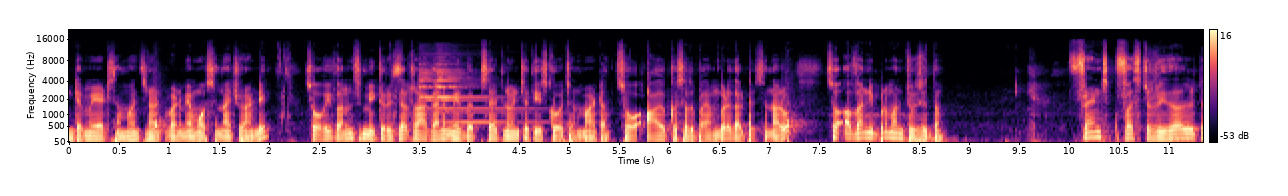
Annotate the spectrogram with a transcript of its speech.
ఇంటర్మీడియట్ సంబంధించినటువంటి మెమోస్ ఉన్నాయి చూడండి. సో అవి వన్స్ మీకు రిజల్ట్ రాగానే మీరు వెబ్సైట్ నుంచే తీసుకోవచ్చు అనమాట సో ఆ యొక్క సదుపాయం కూడా కల్పిస్తున్నారు. సో అవన్నీ ఇప్పుడు మనం చూసిద్దాం. ఫ్రెండ్స్ ఫస్ట్ రిజల్ట్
